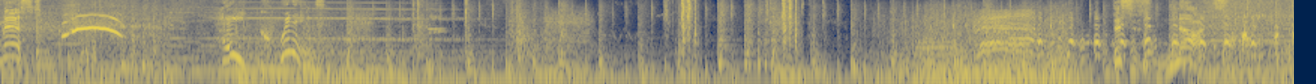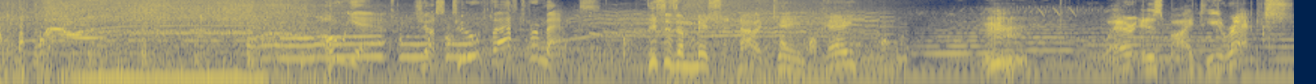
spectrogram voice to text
Missed. Hey, quit it! This is nuts. Oh, yeah. Just too fast for Max. This is a mission, not a game, okay? Hmm. Where is my T-Rex?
